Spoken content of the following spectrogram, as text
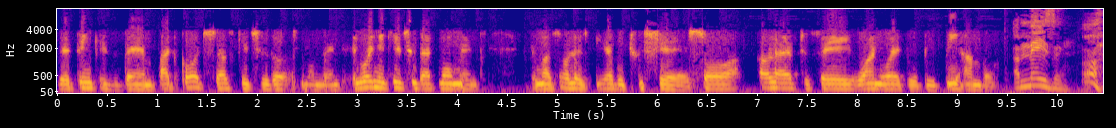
they think it's them, but God just gives you those moments. And when He gives you that moment, you must always be able to share. So all I have to say, one word would be be humble. Amazing. Oh,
